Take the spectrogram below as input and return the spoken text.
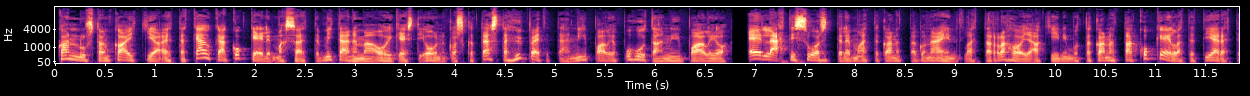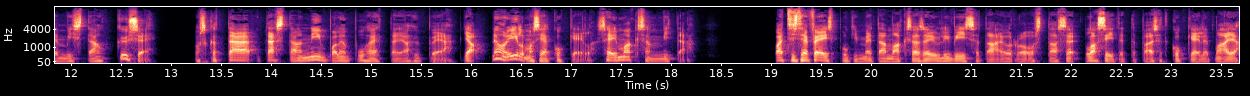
kannustan kaikkia, että käykää kokeilemassa, että mitä nämä oikeasti on, koska tästä hypetetään niin paljon, puhutaan niin paljon. En lähti suosittelemaan, että kannattaako näihin nyt laittaa rahoja kiinni, mutta kannattaa kokeilla, että tiedätte, mistä on kyse, koska tää, tästä on niin paljon puhetta ja hypeä. Ja ne on ilmaisia kokeilla, se ei maksa mitään. Paitsi se Facebookin metä maksaa se yli 500 euroa ostaa se lasit, että pääset kokeilemaan ja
